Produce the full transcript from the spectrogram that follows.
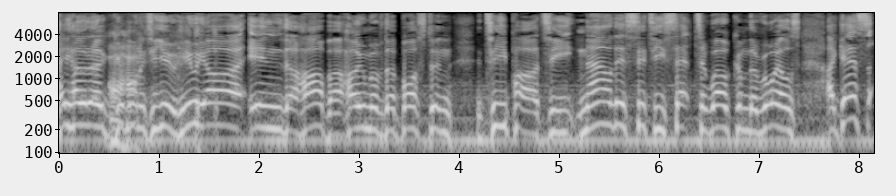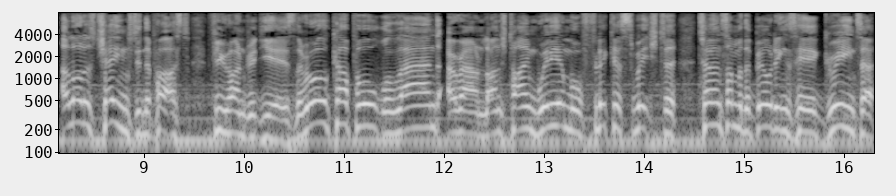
Hey, Hoda, good uh-huh. morning to you. Here we are in the harbour, home of the Boston Tea Party. Now this city set to welcome the royals. I guess a lot has changed in the past few hundred years. The royal couple will land around lunchtime. William will flick a switch to turn some of the buildings here green to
